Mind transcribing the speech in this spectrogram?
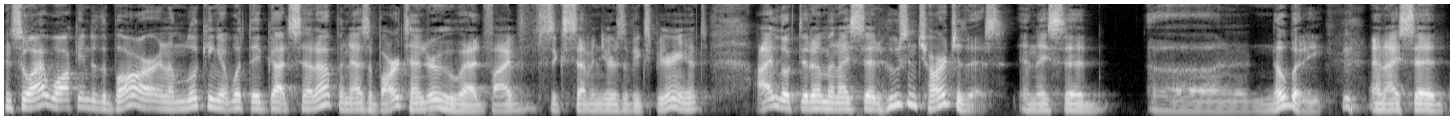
and so I walk into the bar and I'm looking at what they've got set up. And as a bartender who had five, six, seven years of experience, I looked at them and I said, who's in charge of this? And they said, uh, nobody. and I said,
